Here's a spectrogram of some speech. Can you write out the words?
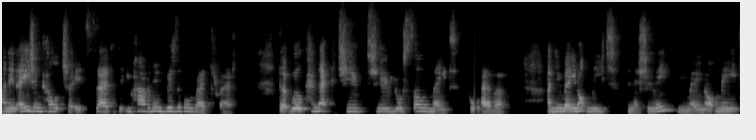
And in Asian culture, it's said that you have an invisible red thread that will connect you to your soulmate forever. And you may not meet initially, you may not meet,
